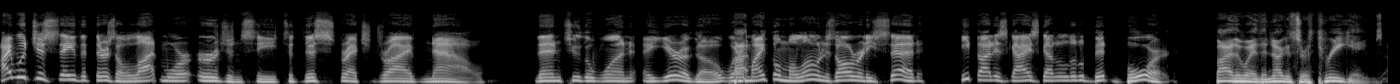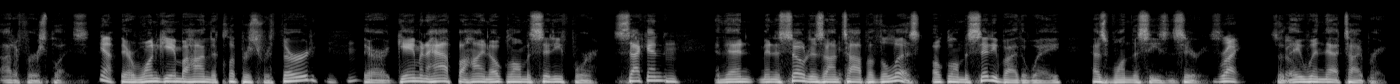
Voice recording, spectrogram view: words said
I would just say that there's a lot more urgency to this stretch drive now than to the one a year ago, where Uh, Michael Malone has already said he thought his guys got a little bit bored. By the way, the Nuggets are three games out of first place. Yeah. They're one game behind the Clippers for 3rd Mhm. They're a game and a half behind Oklahoma City for second. Mm. And then Minnesota's on top of the list. Oklahoma City, by the way, has won the season series. Right. So, So- they win that tiebreak.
